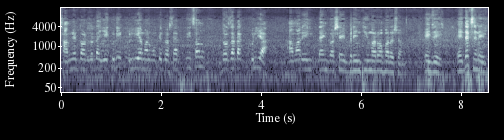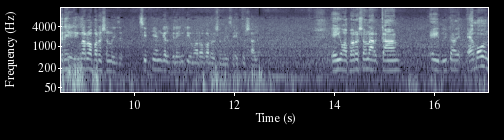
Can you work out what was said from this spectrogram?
সামনের দরজাটা ইয়ে করিয়ে খুলিয়ে আমার মুখে দরজা পিছন দরজাটা খুলিয়া আমার এই লাইন পাশে ব্রেন টিউমার অপারেশন এই যে এই দেখছেন এই ব্রেন টিউমার অপারেশন হয়েছে। CP angle brain tumour operation হয়েছে একুশ সালে এই অপারেশন আর কান এই দুইটা এমন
